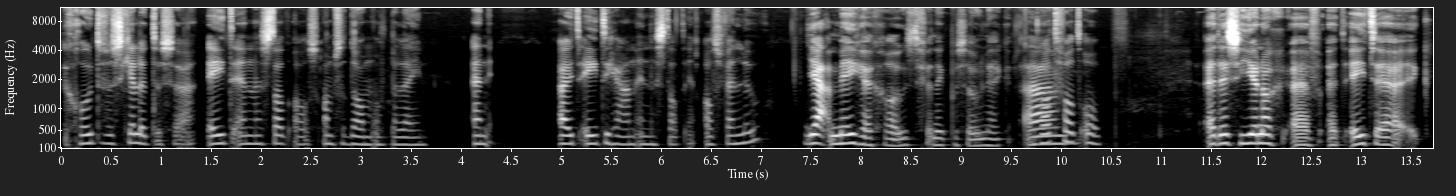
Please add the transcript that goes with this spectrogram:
grote verschillen tussen eten in een stad als Amsterdam of Berlijn en uit eten gaan in een stad als Venlo? ja mega groot vind ik persoonlijk. Wat Ehm, valt op? Het is hier nog, eh, het eten, ik,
